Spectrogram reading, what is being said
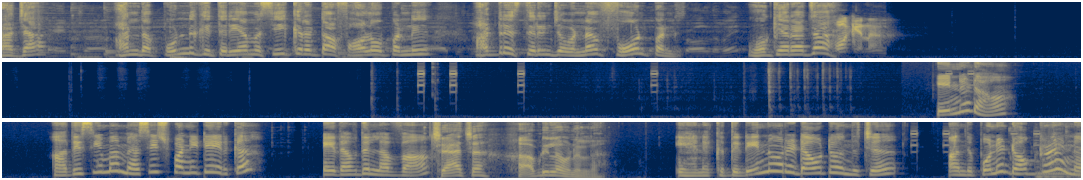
ராஜா அந்த பொண்ணுக்கு தெரியாம சீக்கிரட்டா ஃபாலோ பண்ணு. அட்ரஸ் தெரிஞ்ச உடனே ஃபோன் பண்ணு. ஓகே ராஜா? என்னடா? அதிசயமா மெசேஜ் பண்ணிட்டே இருக்க? ஏதாவது லவ்வா சேச்சா அப்படிலாம் ஒன்றும் இல்லை. எனக்கு திடீர்னு ஒரு டவுட் வந்துச்சு. அந்த பொண்ணு டாக்டரா என்ன?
